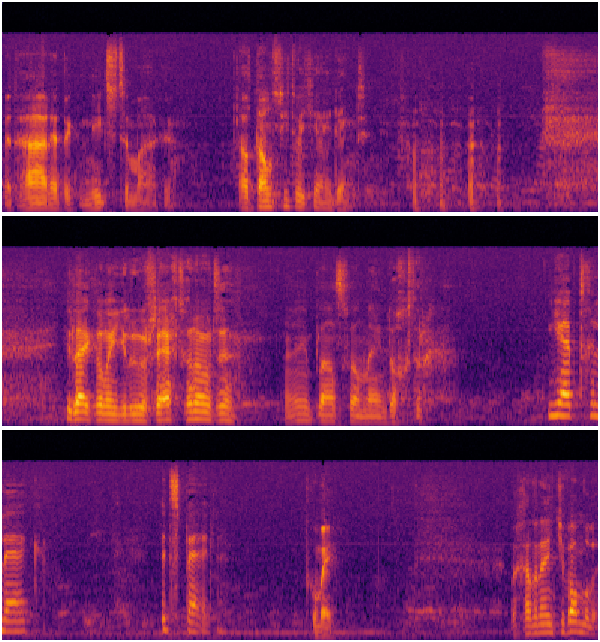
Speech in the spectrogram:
met haar heb ik niets te maken. Althans niet wat jij denkt. je lijkt wel een jaloerse echtgenote, in plaats van mijn dochter. Je hebt gelijk. Het spijt me. Kom mee. We gaan een eindje wandelen.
